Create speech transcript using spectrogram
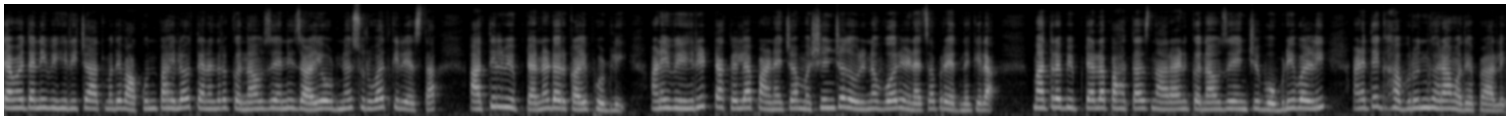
त्यामुळे त्यांनी विहिरीच्या आतमध्ये वाकून पाहिलं. त्यानंतर कनावजे यांनी जाळी ओढण्यास सुरुवात केली असता आतील बिबट्यानं सकाळी फोडली आणि विहिरीत टाकलेल्या पाण्याच्या मशीनच्या दोरीनं वर येण्याचा प्रयत्न केला. मात्र बिबट्याला पाहताच नारायण कनावजे यांची बोबडी वळली आणि ते घाबरून घरामध्ये पळाले.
